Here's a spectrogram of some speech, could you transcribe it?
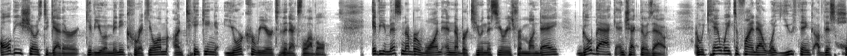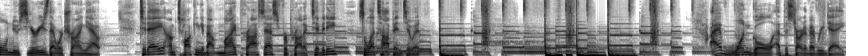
All these shows together give you a mini curriculum on taking your career to the next level. If you missed number one and number two in the series from Monday, go back and check those out. And we can't wait to find out what you think of this whole new series that we're trying out. Today, I'm talking about my process for productivity, so let's hop into it. I have one goal at the start of every day,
